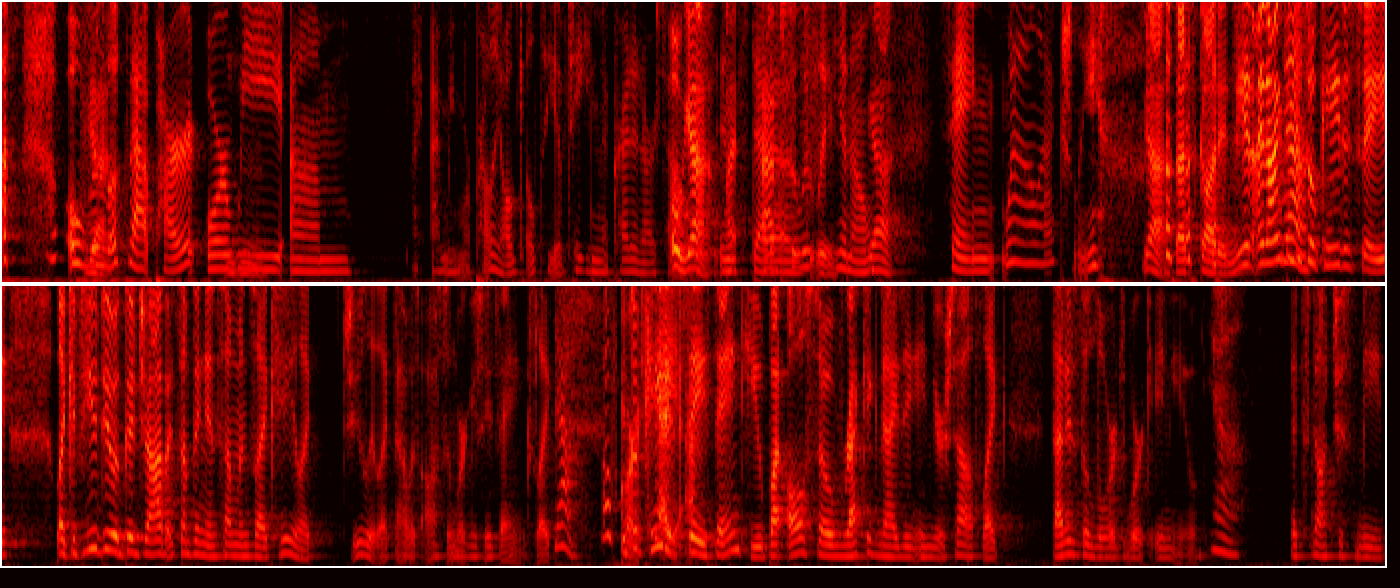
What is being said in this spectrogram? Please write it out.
overlook that part or we um I, I mean we're probably all guilty of taking the credit ourselves oh yeah. I- instead absolutely. of you know yeah. saying well actually. Yeah that's god in me. And, and i think Yeah. it's okay to say like if you do a good job at something and someone's like hey like julie like that was awesome work. You say thanks. Like yeah of course. it's okay yeah, to yeah. say thank you but also recognizing in yourself like that is the lord's work in you. Yeah. It's not just me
